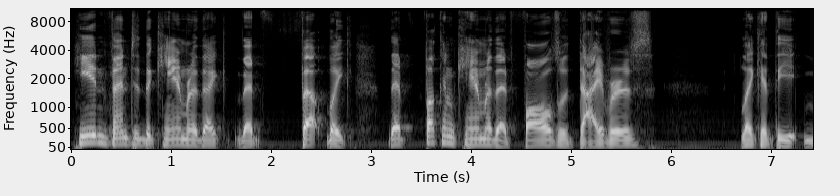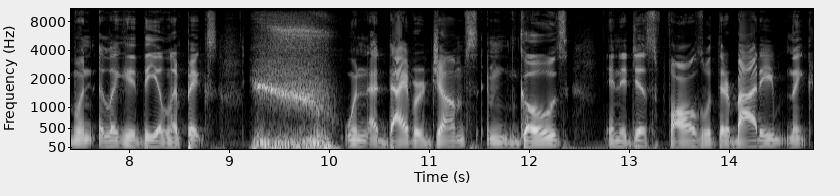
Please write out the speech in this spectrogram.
he invented the camera that that felt like that fucking camera that falls with divers like at the when like at the Olympics when a diver jumps and goes and it just falls with their body like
